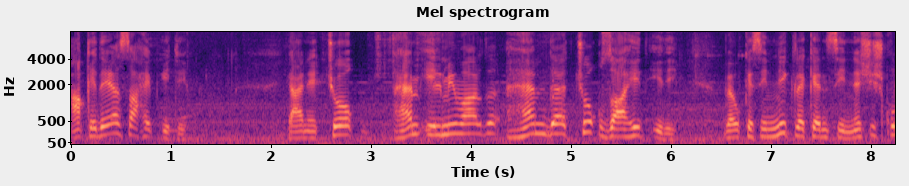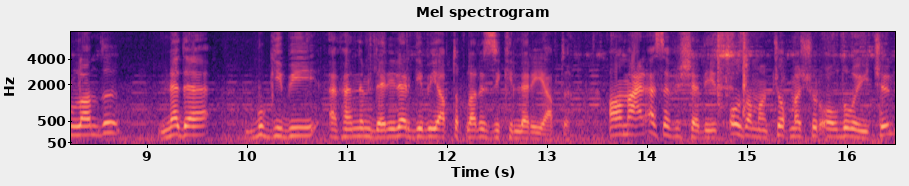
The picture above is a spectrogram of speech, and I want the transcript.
akideye sahip idi. Yani çok hem ilmi vardı hem de çok zahid idi. Ve o kesinlikle kendisi ne şiş kullandı ne de bu gibi efendim deliler gibi yaptıkları zikirleri yaptı. Ama maalesef şiddet o zaman çok meşhur olduğu için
